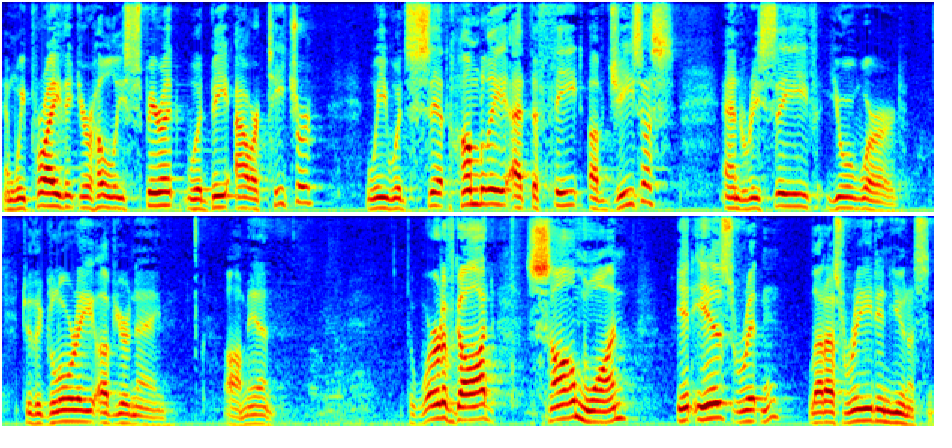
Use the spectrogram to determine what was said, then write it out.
And we pray that your Holy Spirit would be our teacher. We would sit humbly at the feet of Jesus and receive your word to the glory of your name. Amen. The Word of God, Psalm 1, it is written. Let us read in unison.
